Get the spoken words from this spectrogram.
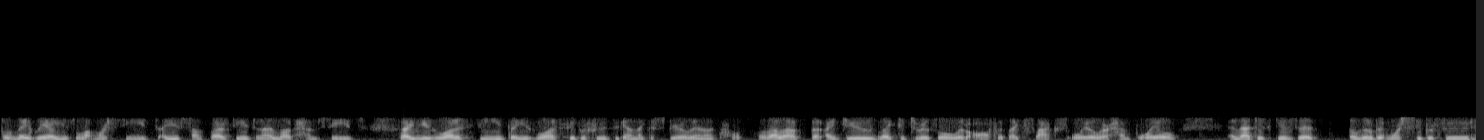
but lately I use a lot more seeds. I use sunflower seeds and I love hemp seeds. So I use a lot of seeds. I use a lot of superfoods again, like the spirulina and chlorella, but I do like to drizzle it off with like flax oil or hemp oil. And that just gives it a little bit more superfood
